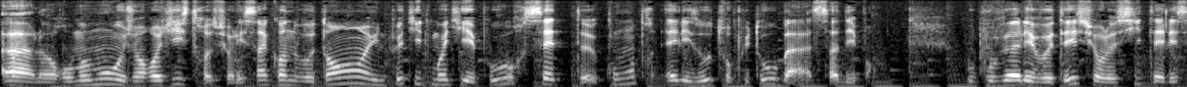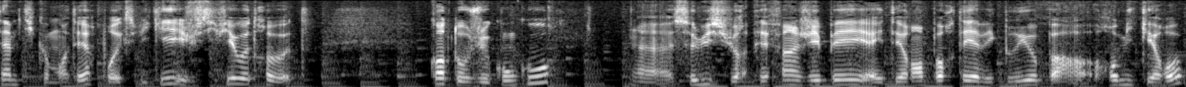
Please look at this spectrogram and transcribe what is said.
Alors au moment où j'enregistre sur les 50 votants, une petite moitié est pour, 7 contre, et les autres sont plutôt bah ça dépend. Vous pouvez aller voter sur le site et laisser un petit commentaire pour expliquer et justifier votre vote. Quant au jeu concours, euh, celui sur F1GP a été remporté avec brio par Romy Kero,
